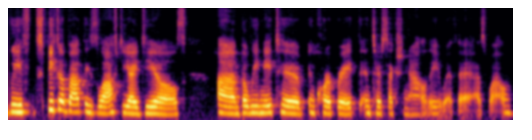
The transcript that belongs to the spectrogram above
we speak about these lofty ideals um, but we need to incorporate the intersectionality with it as well.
